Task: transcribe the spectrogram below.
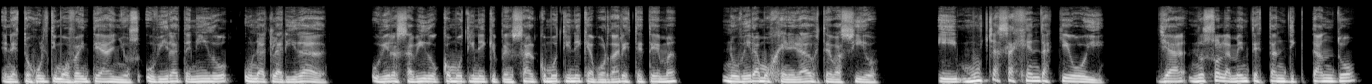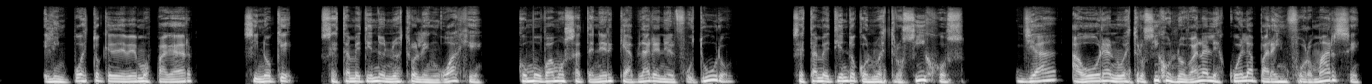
en estos últimos 20 años hubiera tenido una claridad, hubiera sabido cómo tiene que pensar, cómo tiene que abordar este tema, no hubiéramos generado este vacío. Y muchas agendas que hoy ya no solamente están dictando el impuesto que debemos pagar, sino que se está metiendo en nuestro lenguaje, cómo vamos a tener que hablar en el futuro. Se está metiendo con nuestros hijos. Ya ahora nuestros hijos no van a la escuela para informarse,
